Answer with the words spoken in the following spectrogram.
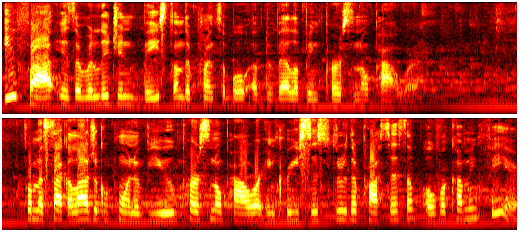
Ifa is a religion based on the principle of developing personal power. From a psychological point of view, personal power increases through the process of overcoming fear.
